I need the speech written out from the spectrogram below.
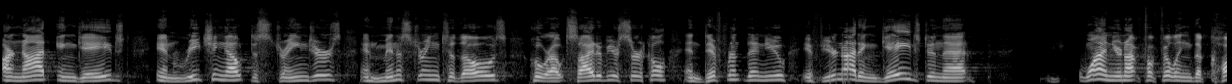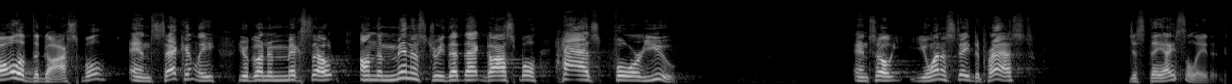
are not engaged in reaching out to strangers and ministering to those who are outside of your circle and different than you, if you're not engaged in that, one, you're not fulfilling the call of the gospel. And secondly, you're going to mix out on the ministry that that gospel has for you. And so you want to stay depressed, just stay isolated.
